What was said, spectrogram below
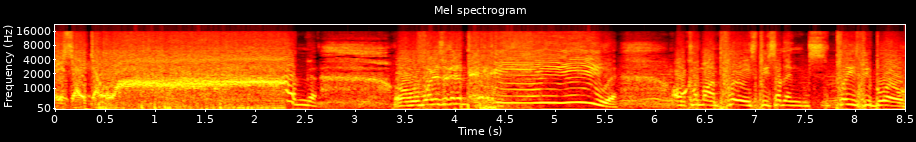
This ain't the Oh, what is it gonna be? Oh, come on, please be something. Please be blue.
